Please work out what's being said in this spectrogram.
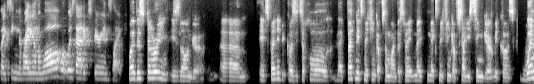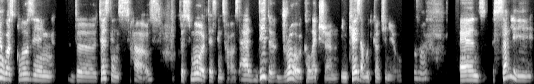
like seeing the writing on the wall? What was that experience like? Well the story is longer. Um, it's funny because it's a whole like that makes me think of someone make, makes me think of sally singer because when i was closing the Theyskens house, the small Theyskens house, I did a draw a collection in case I would continue. Mm-hmm. And Sally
